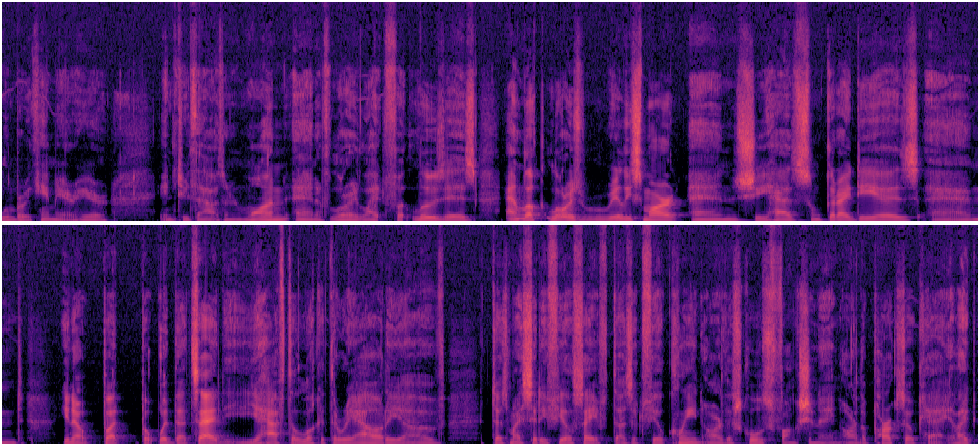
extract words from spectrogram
Bloomberg became mayor here in 2001. And if Lori Lightfoot loses, and look, Lori's really smart and she has some good ideas and you know, but but with that said, you have to look at the reality of does my city feel safe? Does it feel clean? Are the schools functioning? Are the parks okay? Like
